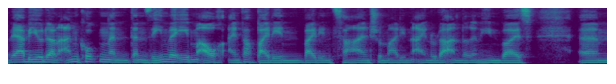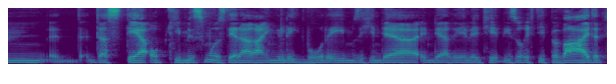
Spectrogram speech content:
Verbio dann angucken, dann, dann sehen wir eben auch einfach bei den, bei den Zahlen schon mal den ein oder anderen Hinweis, ähm, dass der Optimismus, der da reingelegt wurde, eben sich in der, in der Realität nicht so richtig bewahrheitet.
